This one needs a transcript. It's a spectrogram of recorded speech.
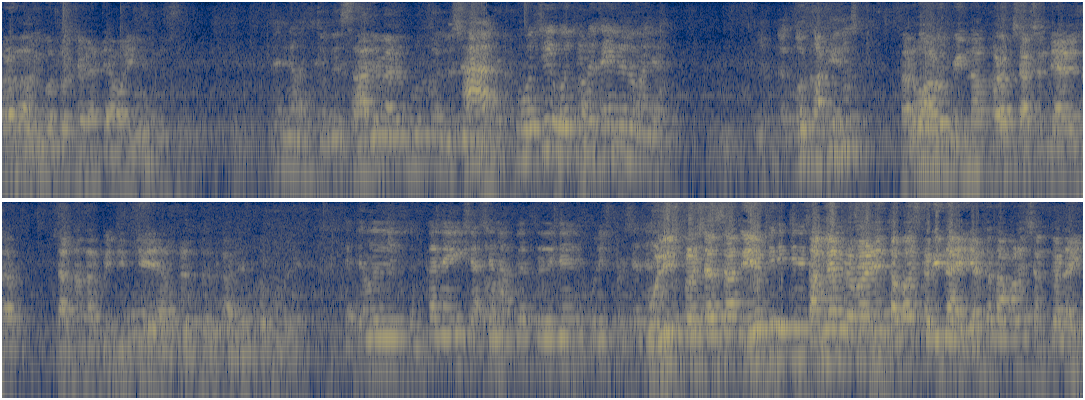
कडक पोलीस बंदोबस्त ठेवण्यात यावा. धन्यवाद. सारे मैडम हा और काफी है ना? सर्व आरोपींना कडक शासन द्यावे सर. शासनातर्फे जितके आपल्याला कार्य प्रमुख आहे. त्याच्यामुळे शंका नाही शासन आपल्या परीने पोलीस प्रशासन पोलीस काम चांगल्या प्रमाणे. तपास करीत आहे याच्यात आम्हाला शंका नाही.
